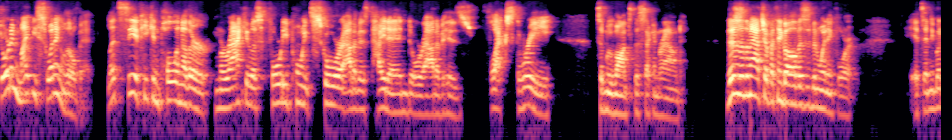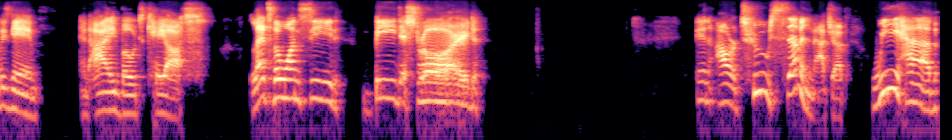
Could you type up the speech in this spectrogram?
Jordan might be sweating a little bit. Let's see if he can pull another miraculous 40 point score out of his tight end or out of his flex three to move on to the second round. This is the matchup I think all of us has been waiting for. It's anybody's game, and I vote chaos. Let's the one seed be destroyed. In our 2 7 matchup, we have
